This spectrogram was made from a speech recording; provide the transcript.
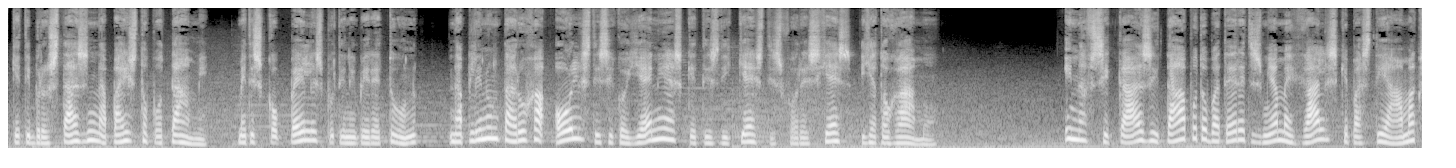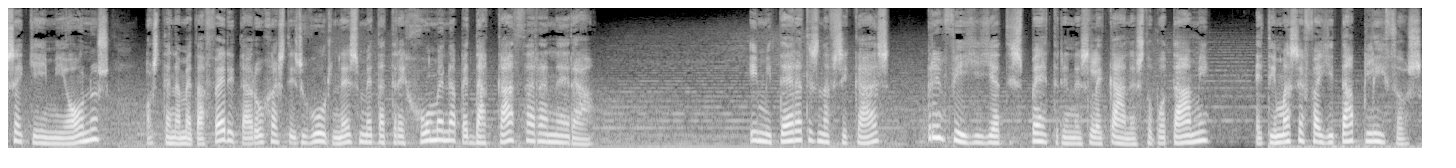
και την προστάζει να πάει στο ποτάμι με τις κοπέλες που την υπηρετούν να πλύνουν τα ρούχα όλης της οικογένειας και τις δικές της φορεσιές για το γάμο. Η Ναυσικά ζητά από τον πατέρα της μια μεγάλη σκεπαστή άμαξα και ημιόνους ώστε να μεταφέρει τα ρούχα στις γούρνες με τα τρεχούμενα πεντακάθαρα νερά. Η μητέρα της Ναυσικάς, πριν φύγει για τις πέτρινες λεκάνες στο ποτάμι, ετοίμασε φαγητά πλήθος,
